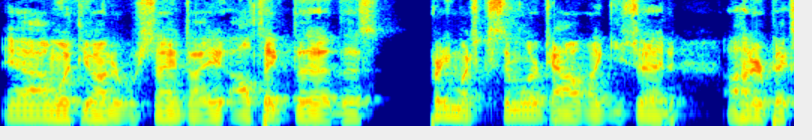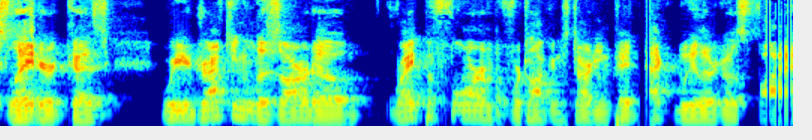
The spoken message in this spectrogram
Yeah, I'm with you 100. percent I I'll take the the pretty much similar talent, like you said, 100 picks later because – where you're drafting Luzardo right before him, if we're talking starting pick, Zack Wheeler goes five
